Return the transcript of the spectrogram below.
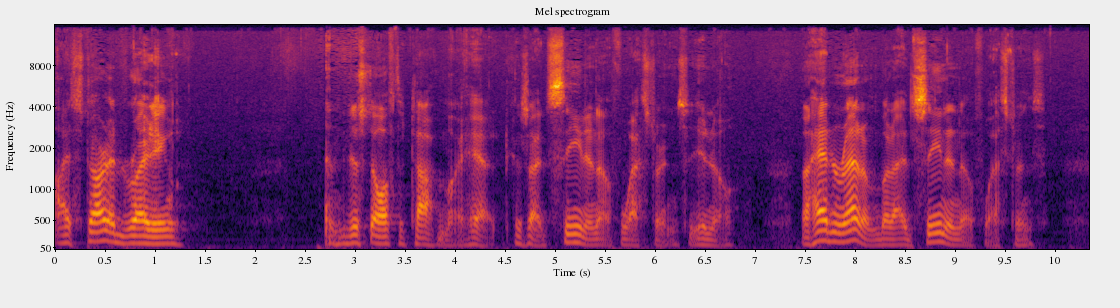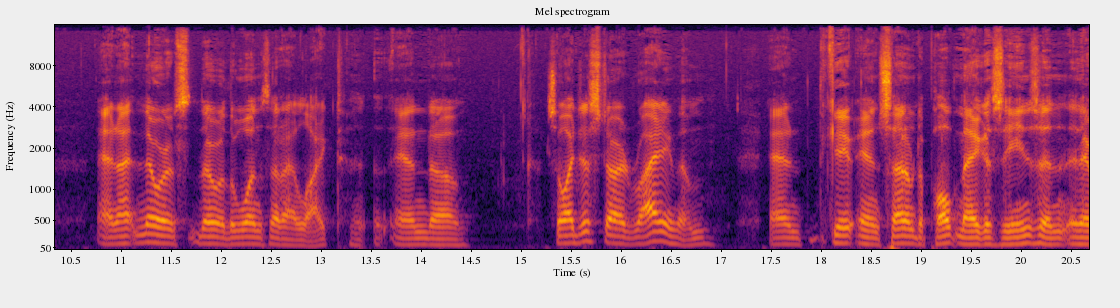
I started writing just off the top of my head because I'd seen enough westerns, you know. I hadn't read them, but I'd seen enough westerns, and, I, and there was there were the ones that I liked, and uh, so I just started writing them, and gave, and sent them to pulp magazines, and they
